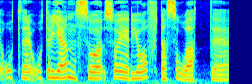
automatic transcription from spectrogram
åter, återigen så, så är det ju ofta så att, eh,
